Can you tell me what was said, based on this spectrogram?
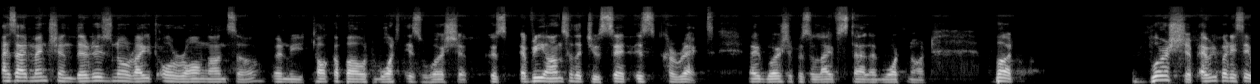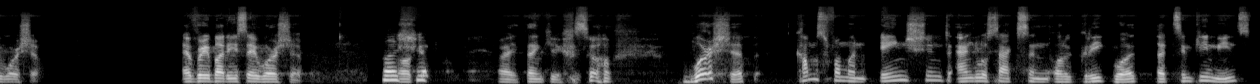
as I mentioned, there is no right or wrong answer when we talk about what is worship, because every answer that you said is correct. Right? Worship is a lifestyle and whatnot. But worship, everybody say worship. Everybody say worship. Worship. All right, thank you. So, worship comes from an ancient Anglo Saxon or a Greek word that simply means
